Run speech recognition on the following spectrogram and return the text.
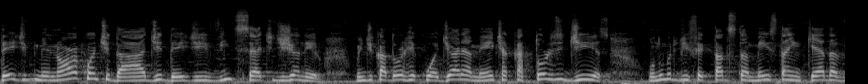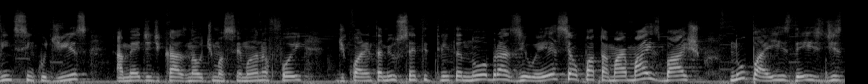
desde menor quantidade desde 27 de janeiro. O indicador recua diariamente a 14 dias. O número de infectados também está em queda há 25 dias. A média de casos na última semana foi de 40.130 no Brasil. Esse é o patamar mais baixo no país desde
